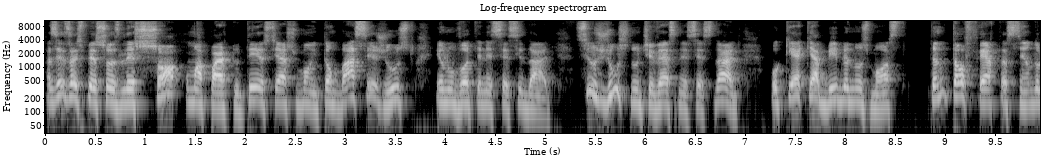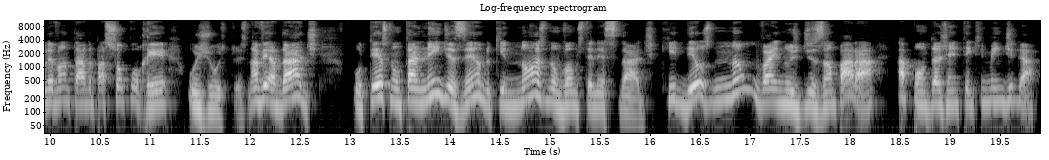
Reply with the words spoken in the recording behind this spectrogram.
Às vezes as pessoas lêem só uma parte do texto e acham, bom, então basta ser justo, eu não vou ter necessidade. Se o justo não tivesse necessidade, o que é que a Bíblia nos mostra? Tanta oferta sendo levantada para socorrer os justos. Na verdade, o texto não está nem dizendo que nós não vamos ter necessidade, que Deus não vai nos desamparar a ponto da gente ter que mendigar.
